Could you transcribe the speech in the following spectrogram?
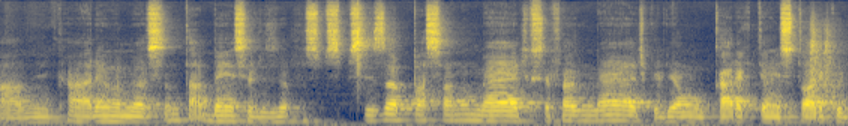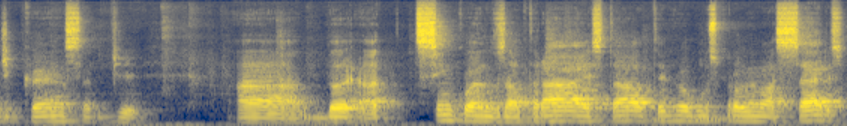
Falo, caramba, meu, você não tá bem, você precisa passar no médico, você faz no médico, ele é um cara que tem um histórico de câncer, de há, dois, há cinco anos atrás, tal, teve alguns problemas sérios.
